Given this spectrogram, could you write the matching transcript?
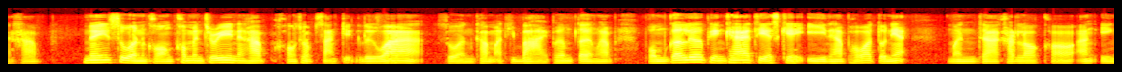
นะครับ ในส่วนของ commentary นะครับ ของฉบับภาษาอังกฤษหรือว่าส่วนคำอธิบายเพิ่มเติมครับ ผมก็เลือกเพียงแค่ TSKE นะครับ เพราะว่าตัวเนี้ยมันจะคัดลอกข้ออ้างอิง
